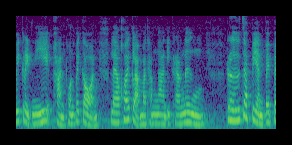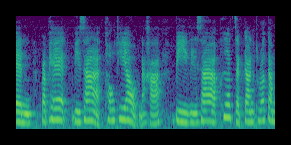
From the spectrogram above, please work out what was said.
วิกฤตนี้ผ่านพ้นไปก่อน แล้วค่อยกลับมาทำงานอีกครั้งหนึ่ง หรือจะเปลี่ยนไปเป็นประเภทวีซ่าท่องเที่ยวนะคะ B วีซ่าเพื่อจัดการธุรกรรม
